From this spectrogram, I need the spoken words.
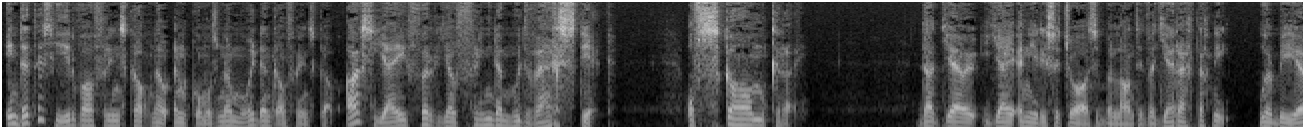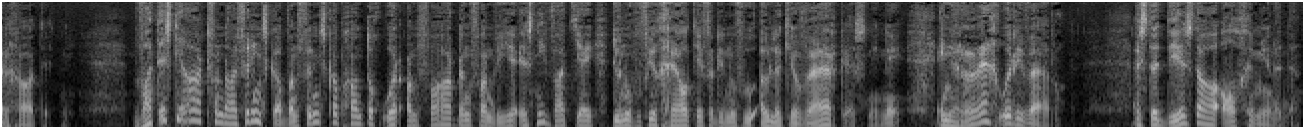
En dit is hier waar vriendskap nou inkom. Ons moet nou mooi dink aan vriendskap. As jy vir jou vriende moet wegsteek of skaam kry, dat jy jy in hierdie situasie beland het wat jy regtig nie oor beheer gehad het nie. Wat is die aard van daai vriendskap? Want vriendskap gaan tog oor aanvaarding van wie jy is, nie wat jy doen of hoeveel geld jy verdien of hoe oulik jou werk is nie, nê. Nee. En reg oor die wêreld is dit deesdae 'n algemene ding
